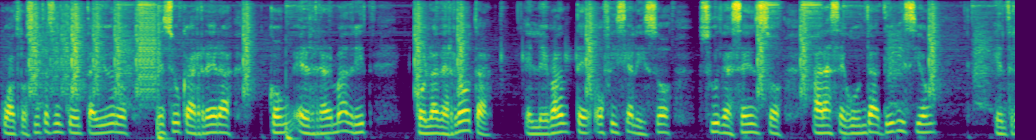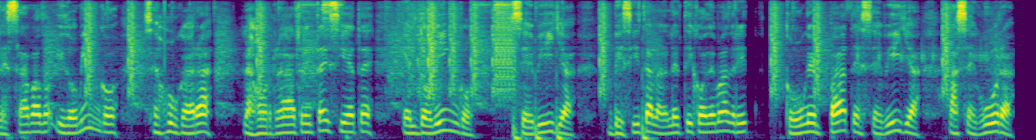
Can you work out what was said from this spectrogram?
451 en su carrera con el Real Madrid. Con la derrota, el Levante oficializó su descenso a la segunda división. Entre sábado y domingo se jugará la jornada 37. El domingo, Sevilla visita al Atlético de Madrid con un empate, Sevilla asegura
